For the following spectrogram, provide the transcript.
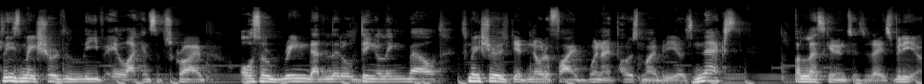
please make sure to leave a like and subscribe. Also ring that little ding-a-ling bell to make sure you get notified when I post my videos next. But let's get into today's video.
